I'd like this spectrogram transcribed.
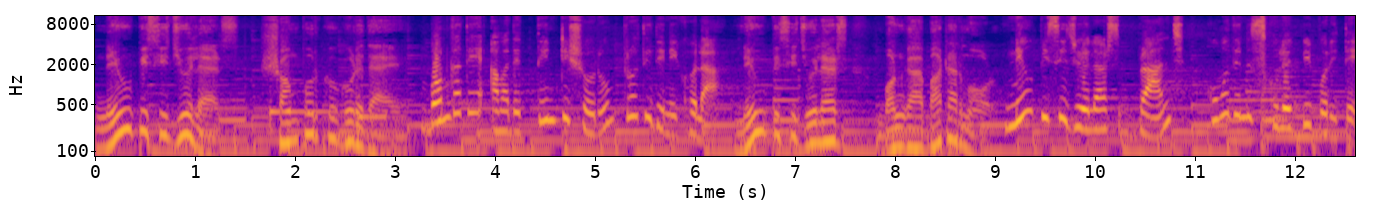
New P C jewellers সম্পর্ক গড়ে দেয়। বনগাঁতে আমাদের তিনটি শোরুম প্রতিদিনই খোলা। New P C jewellers Bongaon বাটার মোড়। New P C jewellers branch কুমদিন স্কুলের বিপরীতে।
